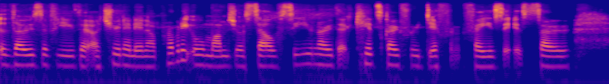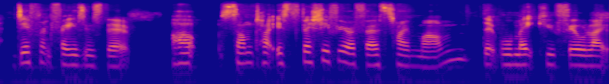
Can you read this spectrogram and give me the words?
those of you that are tuning in are probably all mums yourself. So you know that kids go through different phases. So, different phases that are sometimes, especially if you're a first time mum, that will make you feel like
